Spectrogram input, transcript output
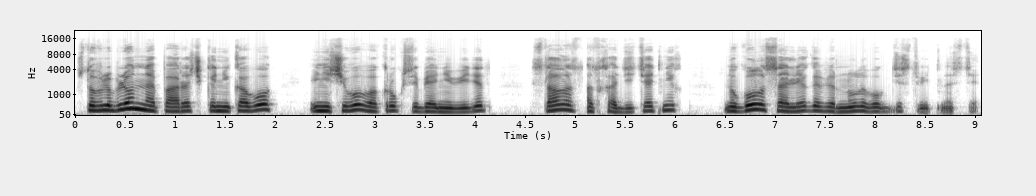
что влюбленная парочка никого и ничего вокруг себя не видит, стал отходить от них, но голос Олега вернул его к действительности.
